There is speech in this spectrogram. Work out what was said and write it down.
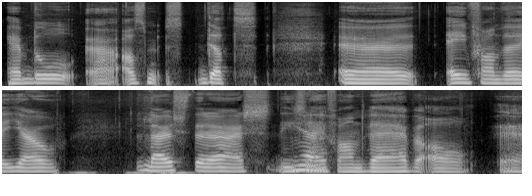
Ik bedoel, uh, als dat uh, een van de jouw luisteraars die ja. zei van wij hebben al uh,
